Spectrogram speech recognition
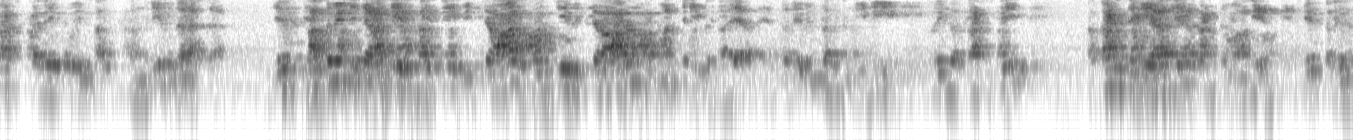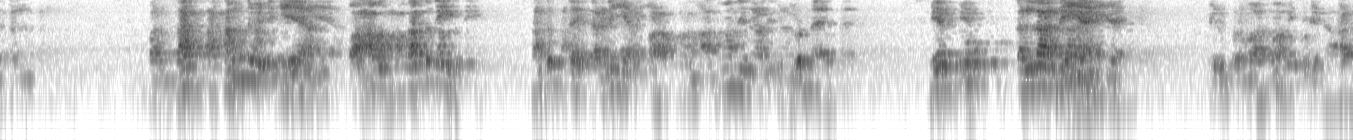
ਘਟ ਕਦੇ ਕੋਈ ਸਤ ਸੰਗੀ ਹੁੰਦਾ ਜੇ ਸਤ ਵਿੱਚ ਜਾ ਕੇ ਸਤ ਦੀ ਵਿਚਾਰ ਸੁਣ ਕੇ ਵਿਚਾਰ ਨੂੰ ਮਨ ਨਹੀਂ ਵਸਾਇਆ ਕਦੇ ਵੀ ਸਤ ਸੰਗੀ ਨਹੀਂ। ਕੋਈ ਇੱਕ ਸੀ ਘਟ ਚ ਗਿਆ ਸੀ ਘਟ ਤੋਂ ਆ ਗਿਆ। ਇਹ ਕਦੇ ਨਿਕਲਣਾ ਪਰ ਸਤ ਸੰਗਤ ਵਿੱਚ ਗਿਆ ਭਾਵ ਸਤ ਦੀ ਸੰਗਤ ਤੇ ਕਰਨੀ ਹੈ ਭਾਵ ਪਰਮਾਤਮਾ ਦੇ ਨਾਲ ਜੁੜਨਾ ਹੈ। پھر تو کلا نہیں ہے پھر پرماتما بھی تیرے نال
